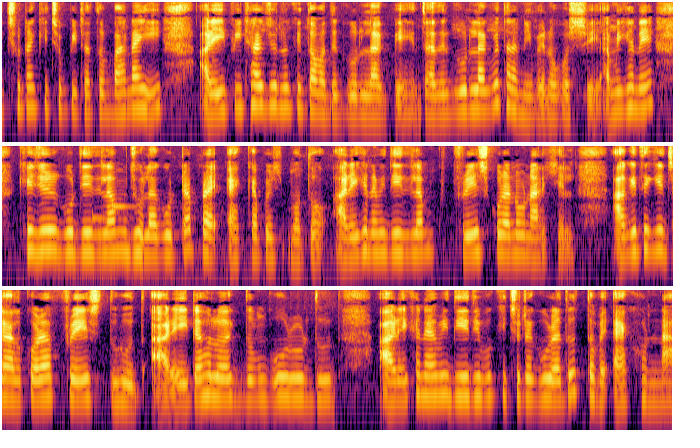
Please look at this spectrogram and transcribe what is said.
কিছু না কিছু পিঠা তো বানাই, আর এই পিঠার জন্য কিন্তু আমাদের গুড় লাগবে। যাদের গুড় লাগবে তারা নেবেন অবশ্যই। আমি এখানে খেজুরের গুড় দিয়ে দিলাম, ঝোলা গুড়টা প্রায় এক কাপের মতো। আর এখানে আমি দিয়ে দিলাম ফ্রেশ কোরানো নারকেল। আগে থেকে জাল করা ফ্রেশ দুধ। আর এইটা হলো একদম গরুর দুধ। আর এখানে আমি দিয়ে দিব কিছুটা গুঁড়া দুধ, তবে এখন না।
